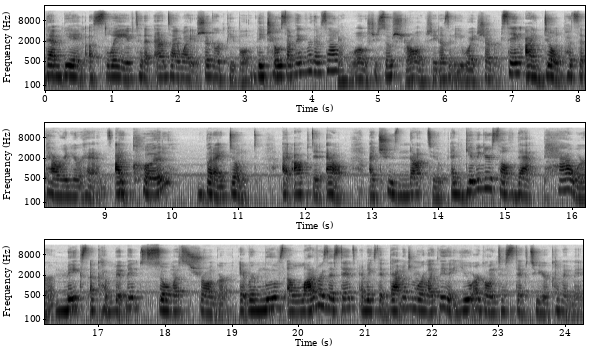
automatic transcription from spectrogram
them being a slave to the anti white sugar people, they chose something for themselves? Whoa, she's so strong. She doesn't eat white sugar. Saying I don't puts the power in your hands. I could, but I don't. I opted out. I choose not to. And giving yourself that power makes a commitment so much stronger. It removes a lot of resistance and makes it that much more likely that you are going to stick to your commitment.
